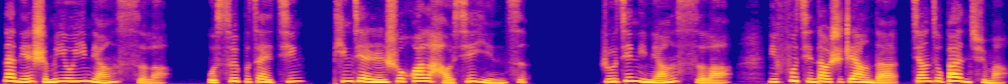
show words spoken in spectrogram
那年什么尤姨娘死了，我虽不在京，听见人说花了好些银子。如今你娘死了，你父亲倒是这样的将就办去吗？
